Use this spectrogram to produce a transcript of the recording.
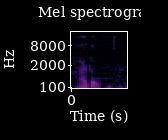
হাঁটুক।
